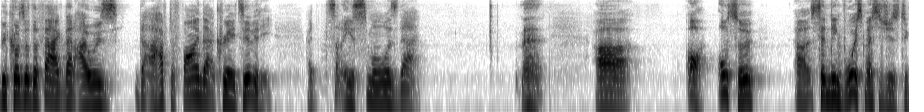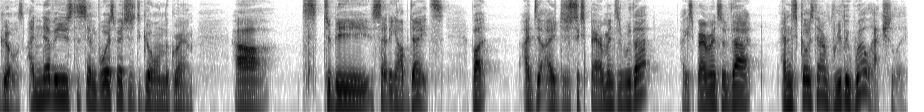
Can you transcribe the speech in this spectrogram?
because of the fact that I was that I have to find that creativity. Right? Something as small as that. Man. Uh, oh, also, uh, sending voice messages to girls. I never used to send voice messages to go on the gram uh, to be setting up dates. But I, d- I just experimented with that. I experimented with that, and it goes down really well, actually.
